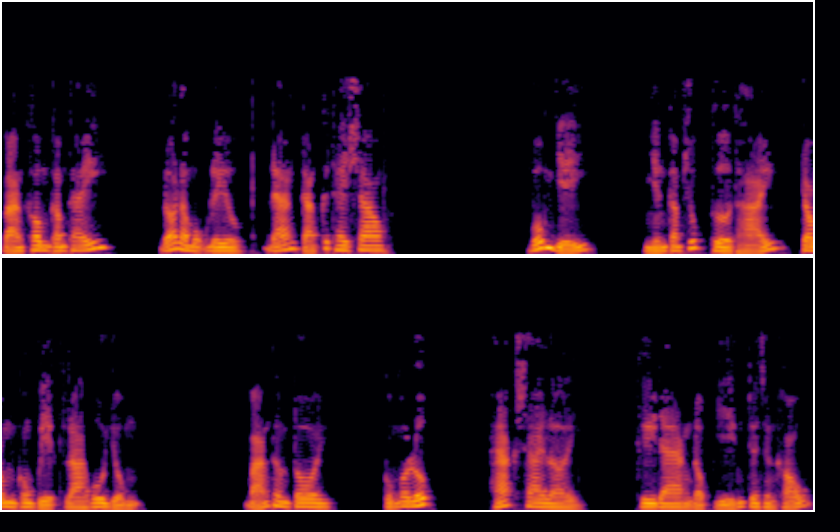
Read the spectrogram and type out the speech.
Bạn không cảm thấy đó là một điều đáng cảm kích hay sao? Vốn dĩ, những cảm xúc thừa thải trong công việc là vô dụng. Bản thân tôi cũng có lúc hát sai lời khi đang đọc diễn trên sân khấu.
